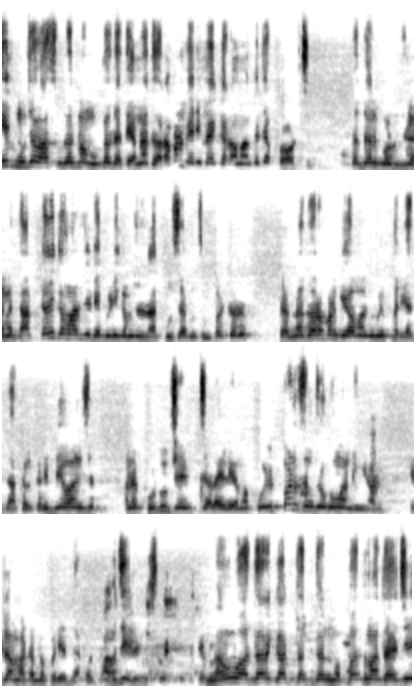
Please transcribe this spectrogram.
એ જ મુજબ આ સુરતમાં મોકલતા તેમના દ્વારા પણ વેરીફાઈ કરવામાં આવે છે ફ્રોડ છે. તદ્દન ખોટું છે અમે તાત્કાલિક અમારા જે ડેપ્યુટી કમિશનર રાજપૂત સાહેબનો સંપર્ક કર્યો, તો એમના દ્વારા પણ કહેવામાં કે ફરિયાદ દાખલ કરી દેવાની છે અને ખોટું છે, ચલાવી લેવામાં કોઈ પણ સંજોગોમાં નહીં આવે, એટલા માટે અમે ફરિયાદ દાખલ કરવા જઈ રહ્યા છીએ. નવું આધાર કાર્ડ તદ્દન મફતમાં થાય છે,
